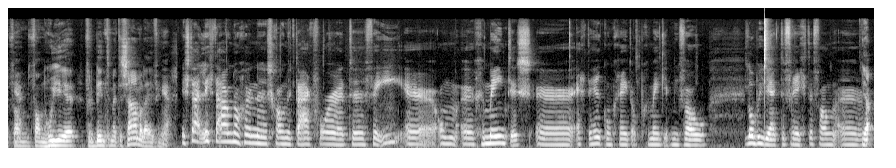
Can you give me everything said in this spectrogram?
van, van hoe je je verbindt met de samenleving. Is daar, ligt daar ook nog een eh, schone taak voor het eh, VI eh, om gemeentes echt heel concreet op gemeentelijk niveau lobbywerk te verrichten van... Ja.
